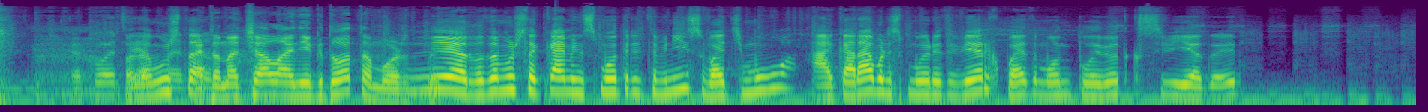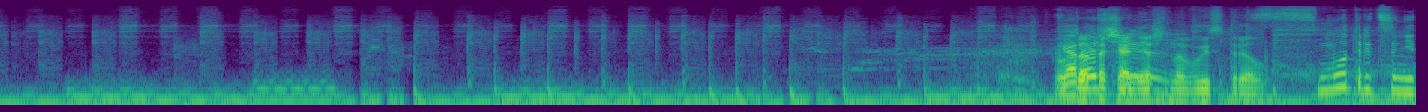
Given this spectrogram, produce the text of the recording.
Какой ответ Потому что- это? Это начало анекдота, может быть? Нет, потому что камень смотрит вниз, во тьму, а корабль смотрит вверх, поэтому он плывет к свету. Вот это, Короче, конечно, выстрел. Смотрится не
